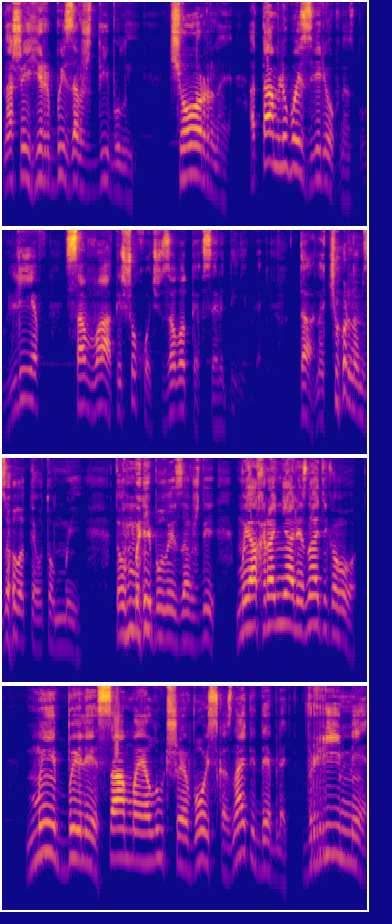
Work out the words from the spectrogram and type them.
Наші герби завжди були. Чорне. А там любой звірок в нас був. Лев, сова, ти що хочеш, золоте всередині, блядь. Да, на чорному золоте, ото ми. То ми були завжди. Ми охраняли, знаєте кого? Мы были самое лучшее войско, знаєте де, блядь? В Римі.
